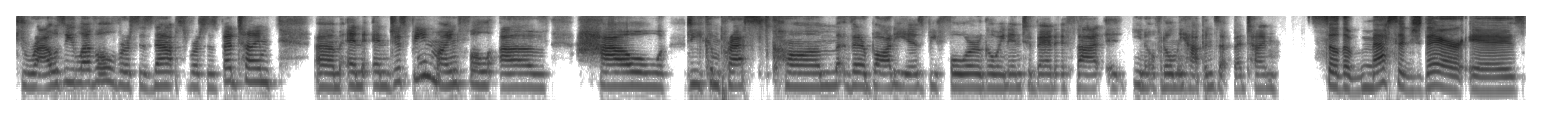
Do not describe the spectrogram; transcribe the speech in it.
drowsy level versus naps versus bedtime um, and and just being mindful of how decompressed calm their body is before going into bed if that you know if it only happens at bedtime. So the message there is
